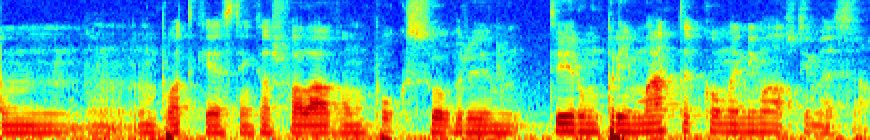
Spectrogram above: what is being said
um, um podcast em que eles falavam um pouco sobre ter um primata como animal de estimação.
